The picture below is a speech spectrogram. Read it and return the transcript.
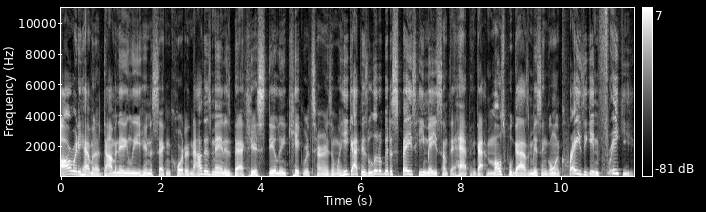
Already having a dominating lead here in the second quarter, now this man is back here stealing kick returns. And when he got this little bit of space, he made something happen. Got multiple guys missing, going crazy, getting freaky.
